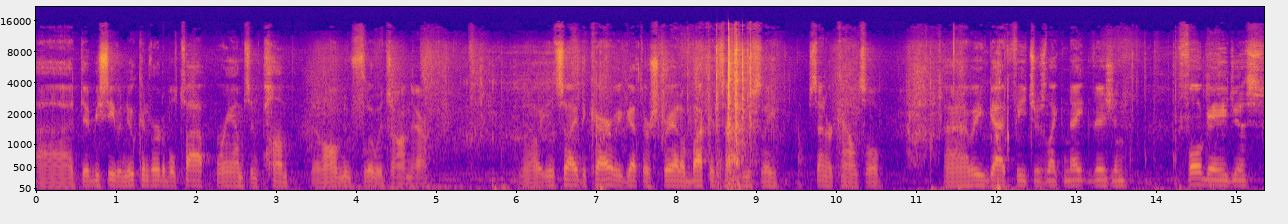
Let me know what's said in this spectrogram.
Uh, did receive a new convertible top, rams and pump, and all new fluids on there. Now inside the car, we've got their straddle buckets, obviously, center console. Uh, we've got features like night vision, full gauges,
